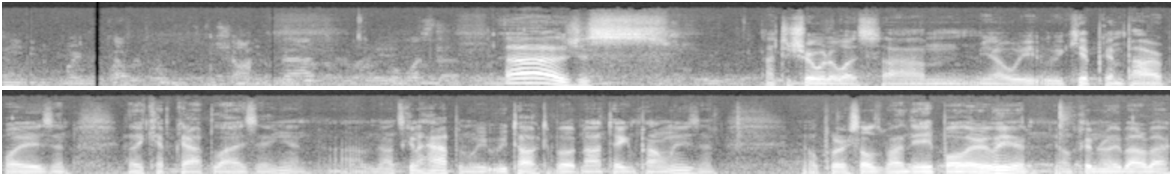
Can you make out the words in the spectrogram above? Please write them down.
and you didn't quite recover from the shock of that? What was that? Uh, I was just not too sure what it was. Um, you know, we, we kept getting power plays and they kept capitalizing, and um, that's going to happen. We, we talked about not taking penalties and you know put ourselves behind the eight ball early, and you know couldn't really battle back.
